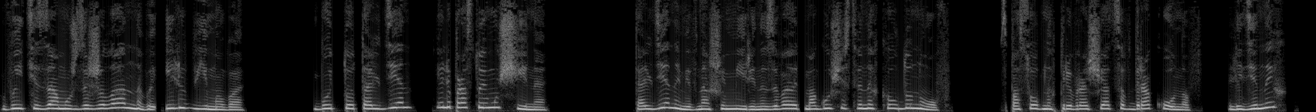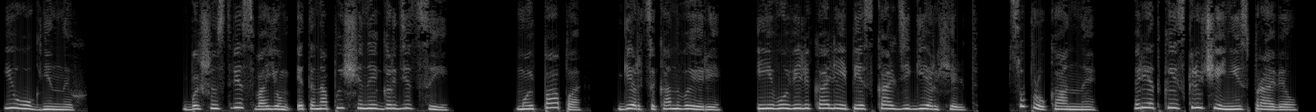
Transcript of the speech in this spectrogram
Выйти замуж за желанного и любимого. Будь то Тальден или простой мужчина. Тальденами в нашем мире называют могущественных колдунов, способных превращаться в драконов, ледяных и огненных. В большинстве своем это напыщенные гордецы. Мой папа, герцог Анвери, и его великолепие Скальди Герхельд, супруг Анны, редкое исключение из правил.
